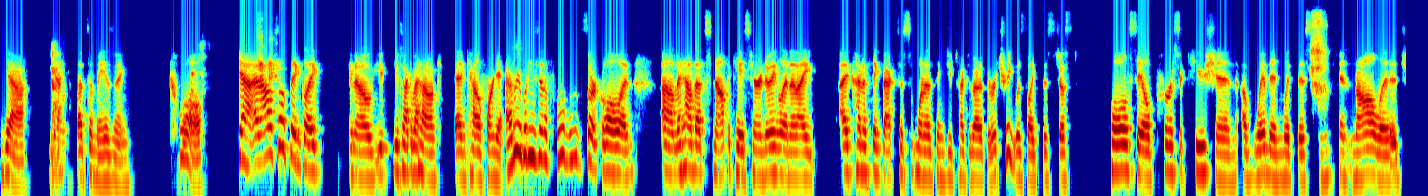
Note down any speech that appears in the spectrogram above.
Yeah. Yeah. yeah that's amazing. Cool. Yeah. And I also think like, you know, you, you talk about how in California, everybody's in a full moon circle and um, and how that's not the case here in New England. And I, I kind of think back to some, one of the things you talked about at the retreat was like this just wholesale persecution of women with this ancient knowledge.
